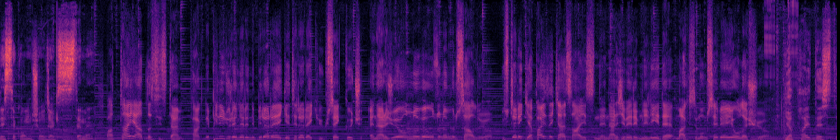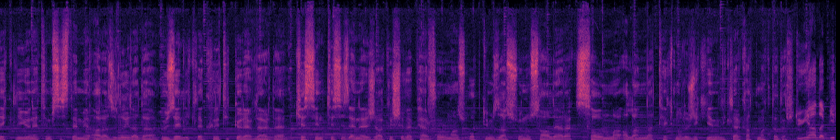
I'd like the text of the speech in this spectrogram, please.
destek olmuş olacak sisteme. Battaya adlı sistem, farklı pil hücrelerini bir araya getirerek yüksek güç, enerji yoğunluğu ve uzun ömür sağlıyor. Üstelik yapay zeka sayesinde enerji verimliliği de maksimum seviyeye ulaşıyor. Yapay destekli yönetim sistemi aracılığıyla da özellikle kritik görevlerde kesintisiz enerji akışı ve performans optimizasyonu sağlayarak savunma alanına teknolojik yenilikler katmaktadır. Dünyada bir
